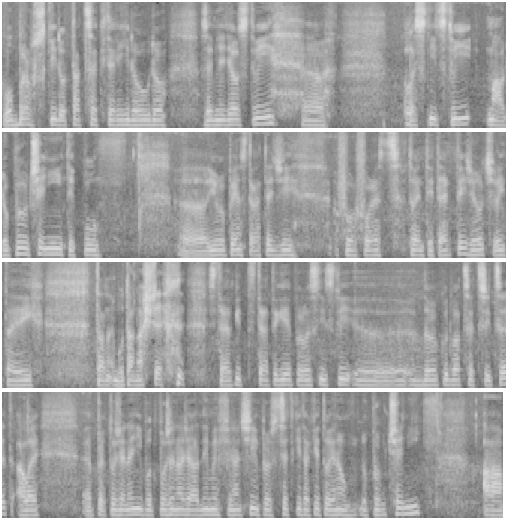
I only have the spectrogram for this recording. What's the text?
obrovský dotace, které jdou do zemědělství. Eh, lesnictví má doporučení typu eh, European Strategy for Forests 2030, že jo? čili ta jejich, ta, nebo ta naše strategie pro lesnictví eh, do roku 2030, ale eh, protože není podpořena žádnými finančními prostředky, tak je to jenom doporučení. A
